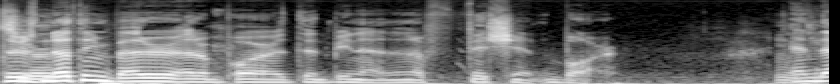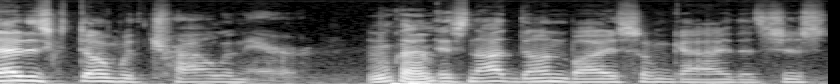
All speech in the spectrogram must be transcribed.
There's you're- nothing better at a bar than being at an efficient bar. And that is done with trial and error. Okay. It's not done by some guy that's just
